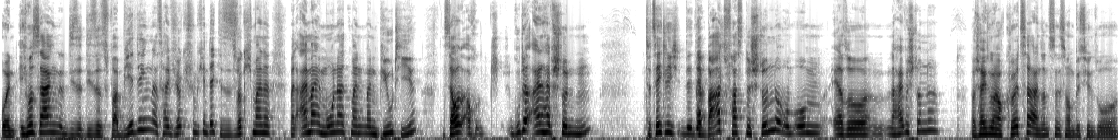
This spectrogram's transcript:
und ich muss sagen, diese, dieses Barbierding, das habe ich wirklich für mich entdeckt. Das ist wirklich meine, mein einmal im Monat mein, mein Beauty. Das dauert auch gute eineinhalb Stunden. Tatsächlich, der, der. Bart fast eine Stunde, um oben eher so eine halbe Stunde. Wahrscheinlich sogar noch kürzer, ansonsten ist noch ein bisschen so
